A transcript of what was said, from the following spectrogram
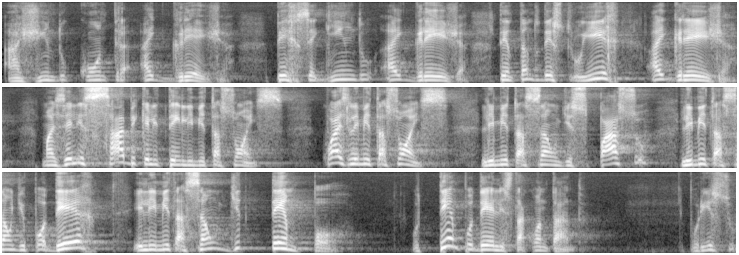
agindo contra a igreja perseguindo a igreja, tentando destruir a igreja. Mas ele sabe que ele tem limitações. Quais limitações? Limitação de espaço, limitação de poder e limitação de tempo. O tempo dele está contado. Por isso,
